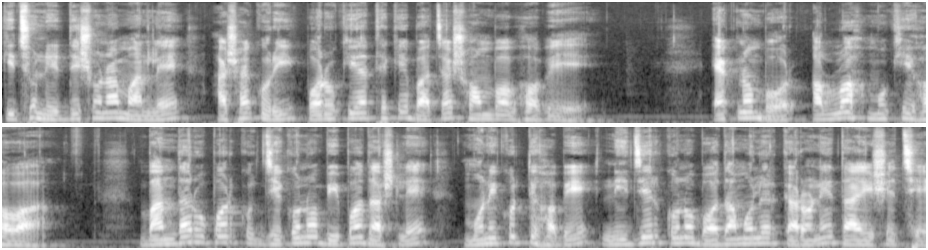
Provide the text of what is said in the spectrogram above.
কিছু নির্দেশনা মানলে আশা করি পরকীয়া থেকে বাঁচা সম্ভব হবে। এক নম্বর, আল্লাহমুখী হওয়া। বান্দার উপর যে কোনো বিপদ আসলে মনে করতে হবে নিজের কোনো বদামলের কারণে তা এসেছে।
